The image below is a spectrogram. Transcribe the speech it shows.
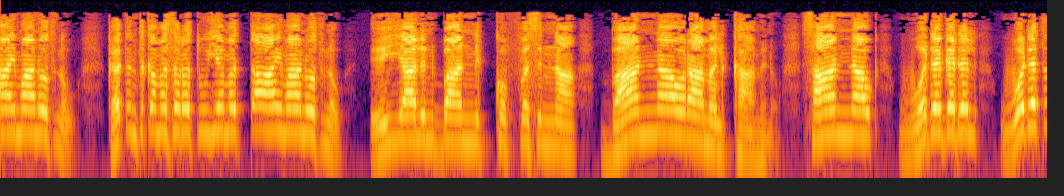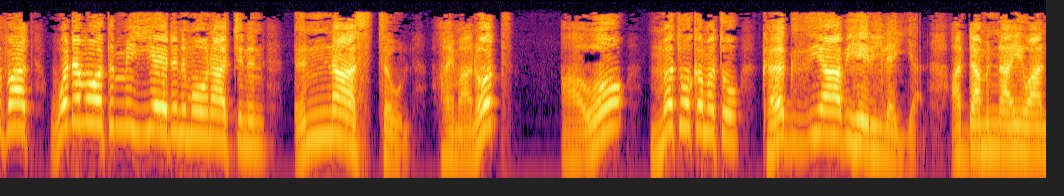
ሃይማኖት ነው። ከጥንት ከመሠረቱ የመጣ ሃይማኖት ነው። እያልን ባንኮፈስና ባናወራ መልካም ነው። ሳናውቅ ወደ ገደል ወደ ጥፋት ወደ ሞትም እየሄድን መሆናችንን እናስተውል። ሃይማኖት? አዎ መቶ ከመቶ ከእግዚአብሔር ይለያል። አዳምና ሔዋን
